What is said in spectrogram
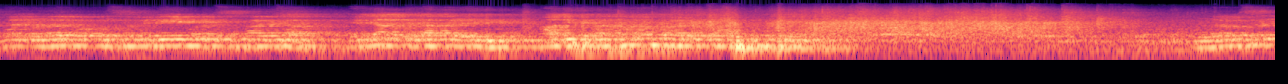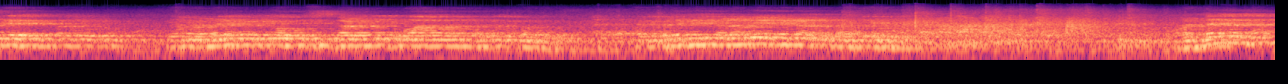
ഞാൻ മണ്ഡല കോൺഗ്രസ് കമ്മിറ്റിയെയും അത് സഹായിച്ച എല്ലാ നേതാക്കളെയും ആദ്യം മണ്ഡല ഞാൻ മണ്ഡല കമ്മിറ്റി ഓഫീസ് ഉദ്ഘാടനത്തിന് പോകാമെന്നാണ് തങ്ങൾക്ക് പറഞ്ഞത് തങ്ങളുടെ മണ്ഡലമല്ല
